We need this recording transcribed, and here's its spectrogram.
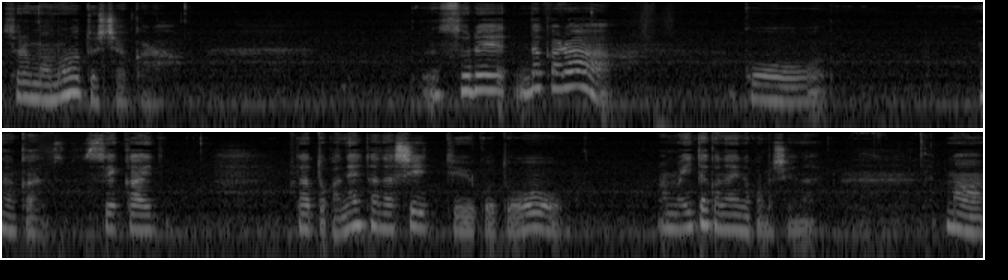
それを守ろうとしちゃうから。それだからこうなんか正解だとかね正しいっていうことをあんま言いたくないのかもしれない。まあ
